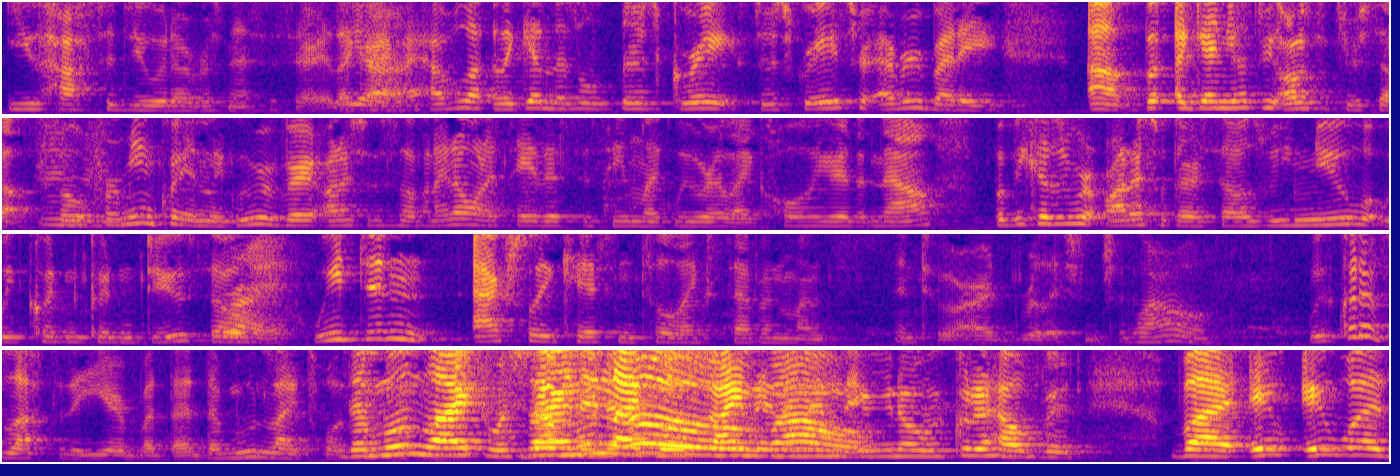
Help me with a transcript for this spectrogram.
You have to do whatever's necessary. Like Yeah. I, I have, a lot, and again, there's a, there's grace. There's grace for everybody. Um, but again, you have to be honest with yourself. So Mm-hmm. for me and Quentin, like we were very honest with ourselves, and I don't want to say this to seem like we were like holier than thou, but because we were honest with ourselves, we knew what we could and couldn't do. So Right. we didn't actually kiss until like seven months into our relationship. Wow. We could have lasted a year, but the, the moonlight was The moonlight was shining. the moonlight was Oh, shining, wow. and then you know we couldn't help it. But it it was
